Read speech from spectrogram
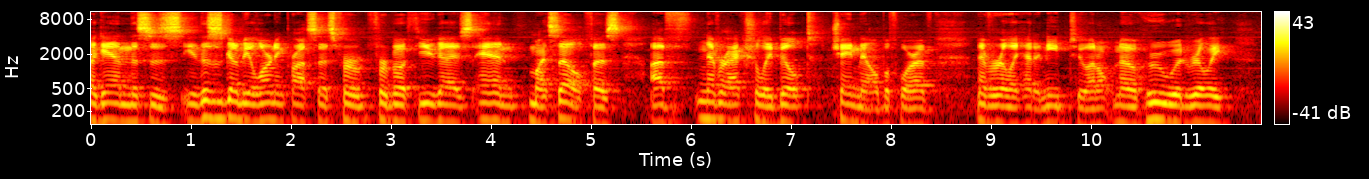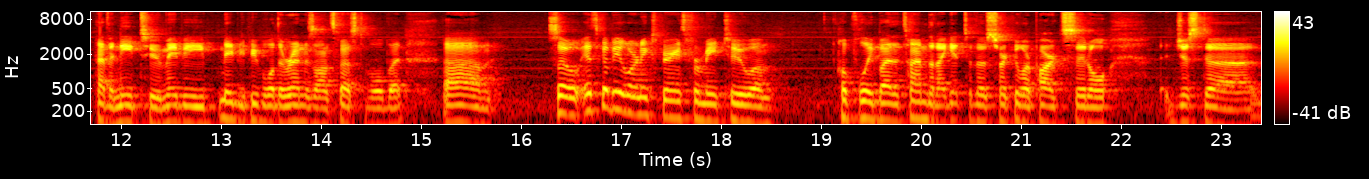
again, this is this is going to be a learning process for for both you guys and myself, as I've never actually built chainmail before. I've never really had a need to. I don't know who would really have a need to. Maybe maybe people at the Renaissance Festival, but. Um, so it's going to be a learning experience for me too. Um, hopefully by the time that I get to those circular parts, it'll just uh,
